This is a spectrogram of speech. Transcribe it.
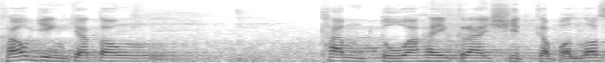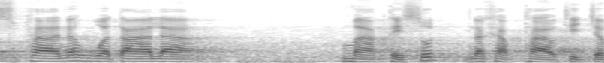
เขายิ่งจะต้องทำตัวให้ใกล้ชิดกับอัลลอฮฺสุภานะฮุวตาลามากที่สุดนะครับท่าที่จะ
